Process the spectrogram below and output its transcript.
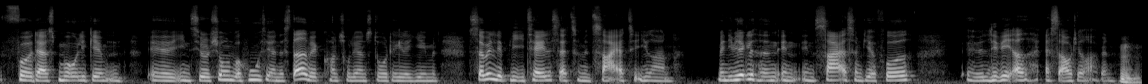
fået deres mål igennem øh, i en situation, hvor Houthierne stadigvæk kontrollerer en stor del af Yemen, så vil det blive i tale sat som en sejr til Iran. Men i virkeligheden en, en sejr, som de har fået øh, leveret af Saudi-Arabien. Mm.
